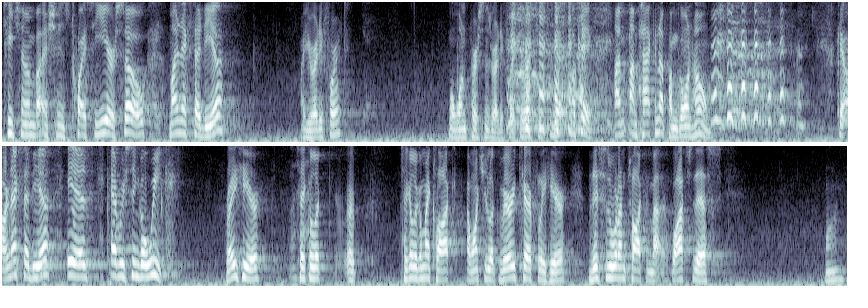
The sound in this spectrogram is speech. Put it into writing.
teach them about missions twice a year. So right. my next idea, are you ready for it? Yes. Well, one person's ready for it. The rest of you forget. Okay, I'm, I'm packing up. I'm going home. okay, our next idea is every single week, right here. Take a look. Uh, take a look at my clock. I want you to look very carefully here. This is what I'm talking about. Watch this. One,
